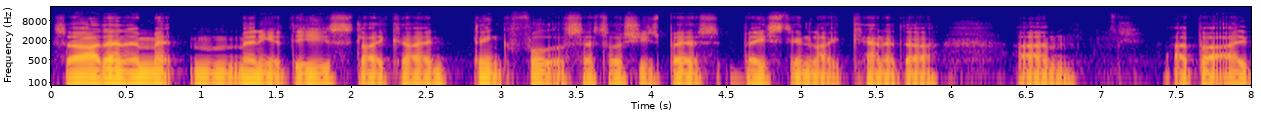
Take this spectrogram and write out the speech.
So I don't know many of these. Like I think Vault of Satoshi's based based in like Canada, um, uh, but I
